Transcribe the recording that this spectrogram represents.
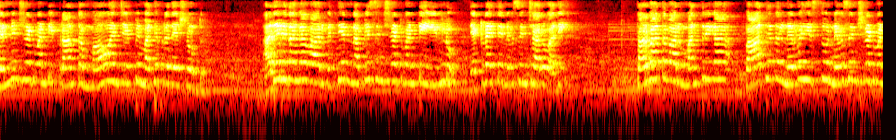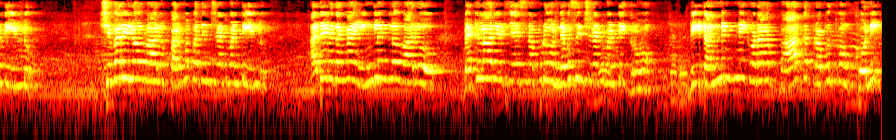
జన్మించినటువంటి ప్రాంతం మౌ అని చెప్పి మధ్యప్రదేశ్లో ఉంటుంది. అదేవిధంగా వారు విద్యను అభ్యసించినటువంటి ఇల్లు ఎక్కడైతే నివసించారో అది. తర్వాత వారు మంత్రిగా బాధ్యతలు నిర్వహిస్తూ నివసించినటువంటి ఇల్లు. చివరిలో వారు పరమపదించినటువంటి ఇల్లు. అదేవిధంగా ఇంగ్లాండ్లో వారు బెకలారేట్ చేసినప్పుడు నివసించినటువంటి గృహం. వీటన్నింటినీ కూడా భారత ప్రభుత్వం కొని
